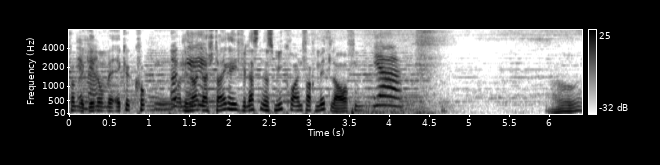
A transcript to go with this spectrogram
Komm, wir immer. gehen um die Ecke gucken und Okay. hören das Steigerlied. Wir lassen das Mikro einfach mitlaufen. Ja. Oh.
